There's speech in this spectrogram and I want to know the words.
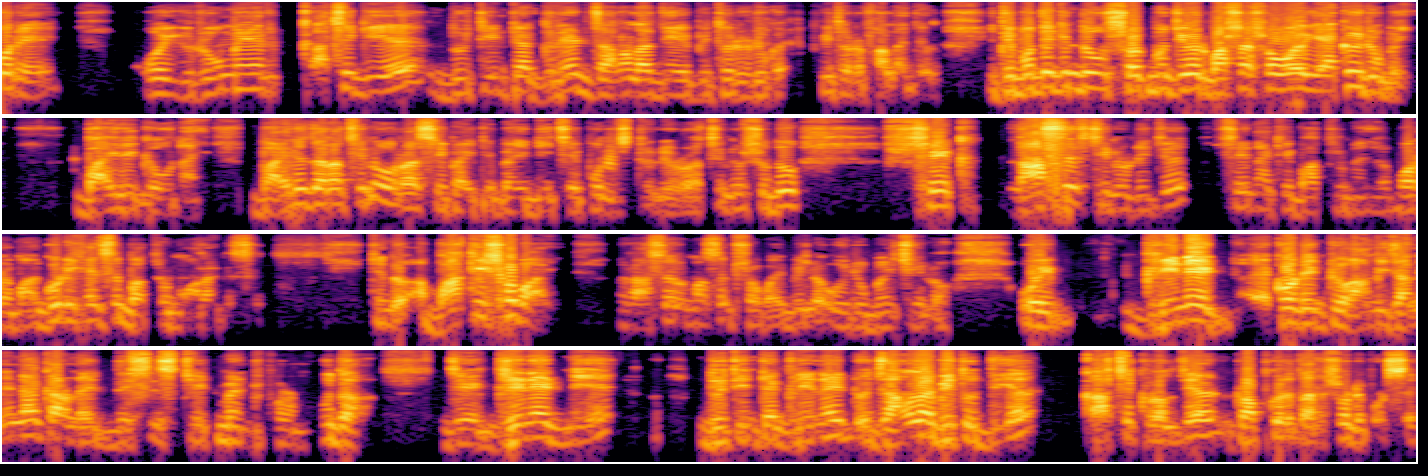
করে ওই রুমের কাছে গিয়ে দুই তিনটা গ্রেড জানালা দিয়ে ভিতরে ঢুকে, ভিতরে ফালাই দিল। ইতিমধ্যে কিন্তু শেখ বাসা সবাই একই রুমেই। বাইরে কেউ নাই। বাইরে যারা ছিল ওরা সিপাহি-টিপাহি নিচে পুলিশ টুলিশ ওরা ছিল। শুধু শেখ নাসের ছিল নিচে। সে নাকি বাথরুমে পরে মা গুলি খাইছে বাথরুমে মারা গেছে। কিন্তু বাকি সবাই রাসেল মাসেল সবাই মিলে ওই রুমেই ছিল। ওই গ্রেনেড অ্যাকর্ডিং টু আমি জানি না কারণ this is statement from Huda যে গ্রেনেড নিয়ে ২-৩ টা গ্রেনেড ওই জানালার ভিতর দিয়ে কাছে ক্রল দিয়ে ড্রপ করে তারা সরে পড়ছে।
